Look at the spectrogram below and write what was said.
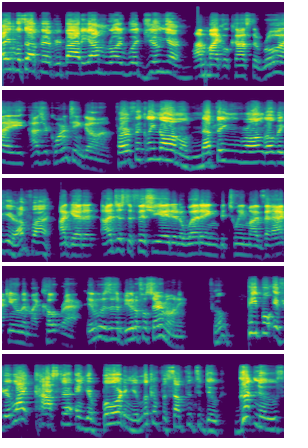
Hey, what's up, everybody? I'm Roy Wood Jr. I'm Michael Kosta. Roy, how's your quarantine going? Perfectly normal. Nothing wrong over here. I'm fine. I get it. I just officiated a wedding between my vacuum and my coat rack. It was a beautiful ceremony. Cool. People, if you're like Kosta and you're bored and you're looking for something to do, good news.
